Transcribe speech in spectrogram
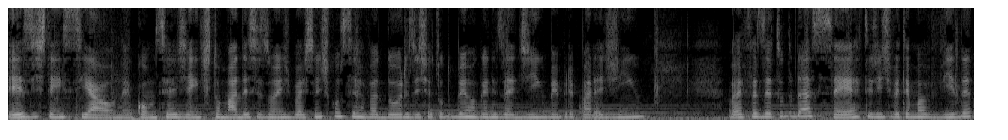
existencial, né? Como se a gente tomar decisões bastante conservadoras, deixar tudo bem organizadinho, bem preparadinho, vai fazer tudo dar certo e a gente vai ter uma vida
